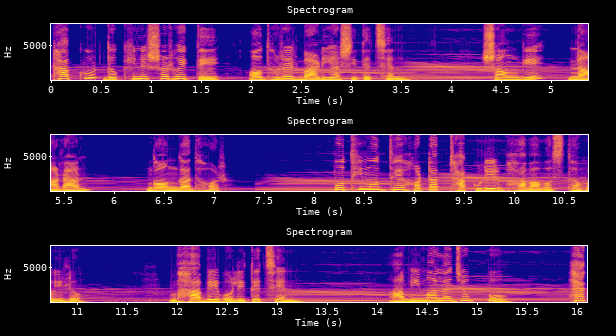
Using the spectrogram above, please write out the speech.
ঠাকুর দক্ষিণেশ্বর হইতে অধরের বাড়ি আসিতেছেন। সঙ্গে নারায়ণ, গঙ্গাধর। পথিমধ্যে হঠাৎ ঠাকুরের ভাবাবস্থা হইল। ভাবে বলিতেছেন, আমি মালা জুব্ব, হ্যাক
